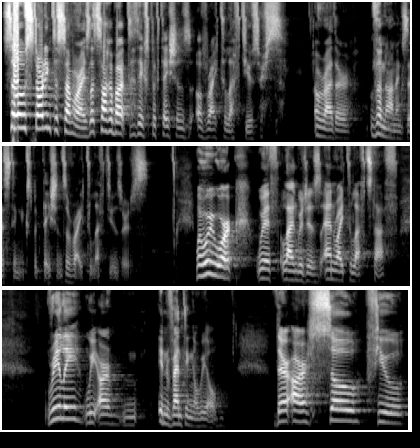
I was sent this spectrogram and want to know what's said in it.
So starting to summarize, let's talk about the expectations of right-to-left users, or rather, the non-existing expectations of right-to-left users. When we work with languages and right-to-left stuff, really, we are inventing a wheel. There are so few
